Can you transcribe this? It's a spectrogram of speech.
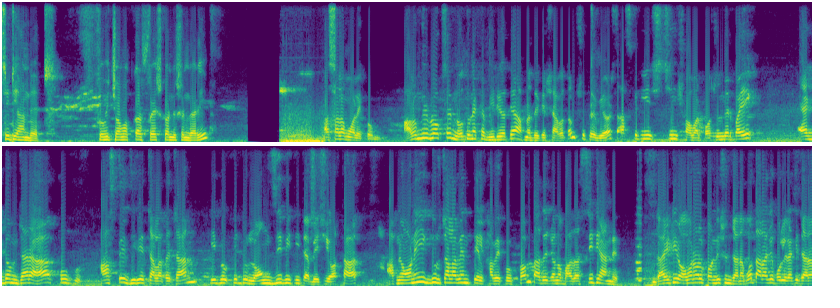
সিটি হান্ড্রেড খুবই চমৎকার ফ্রেশ কন্ডিশন গাড়ি। আসসালামু আলাইকুম। আলমগীর ব্লগসের নতুন একটা ভিডিওতে আপনাদেরকে স্বাগতম। সুপ্রিয় ভিউয়ার্স আজকে নিয়ে এসেছি সবার পছন্দের বাইক একদম যারা খুব আস্তে ধীরে চালাতে চান, কিন্তু কিন্তু লংজিভিটিটা বেশি, অর্থাৎ আপনি অনেক দূর চালাবেন, তেল খাবে খুব কম, তাদের জন্য বাজাজ সিটি হান্ড্রেড গাড়িটির ওভারঅল কন্ডিশন জানাব। তার আগে বলে রাখি, যারা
